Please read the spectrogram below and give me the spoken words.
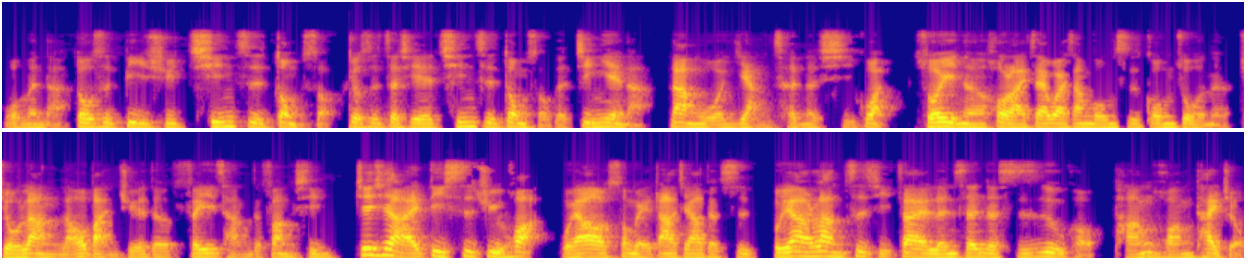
我们呢、啊、都是必须亲自动手。就是这些亲自动手的经验啊，让我养成了习惯。所以呢，后来在外商公司工作呢，就让老板觉得非常的放心。接下来第四句话，我要送给大家的是，不要让自己在人生的十字路口彷徨太久，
